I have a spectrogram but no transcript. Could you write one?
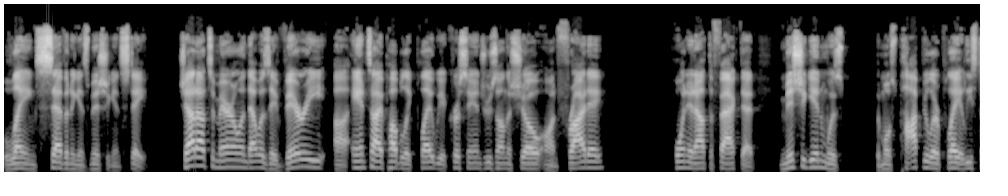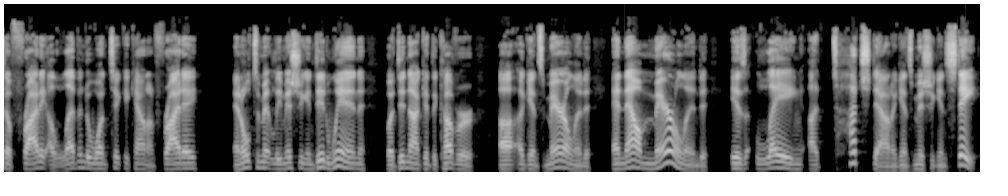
laying seven against Michigan State? Shout out to Maryland. That was a very uh, anti-public play. We had Chris Andrews on the show on Friday, pointed out the fact that Michigan was the most popular play, at least of Friday, 11 to one ticket count on Friday, and ultimately Michigan did win but did not get the cover uh, against Maryland. And now Maryland is laying a touchdown against Michigan State.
